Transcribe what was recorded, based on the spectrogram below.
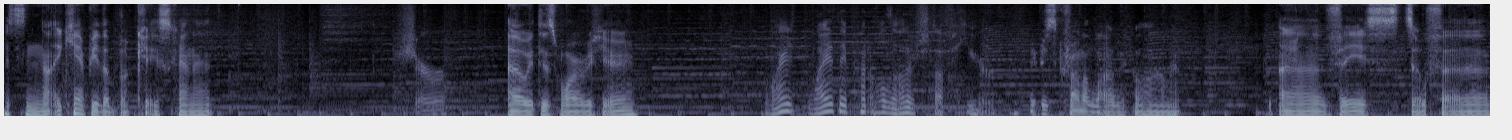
It's not. It can't be the bookcase, can it? Sure. Oh, wait, there's more over here. Why why did they put all the other stuff here? It was chronological on it. Uh, vase, sofa.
